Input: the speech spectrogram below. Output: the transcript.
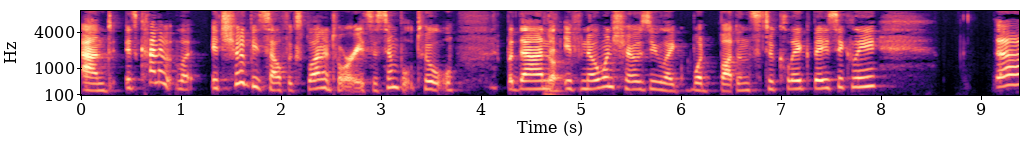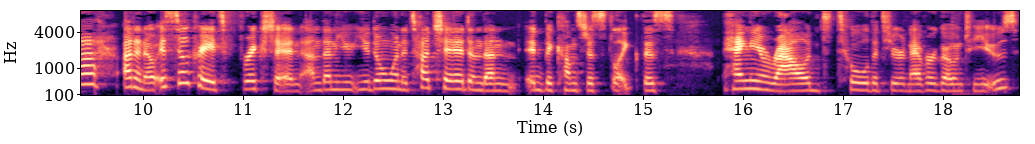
and it's kind of like it should be self-explanatory it's a simple tool but then yeah. if no one shows you like what buttons to click basically uh, I don't know. It still creates friction, and then you you don't want to touch it, and then it becomes just like this hanging around tool that you're never going to use.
